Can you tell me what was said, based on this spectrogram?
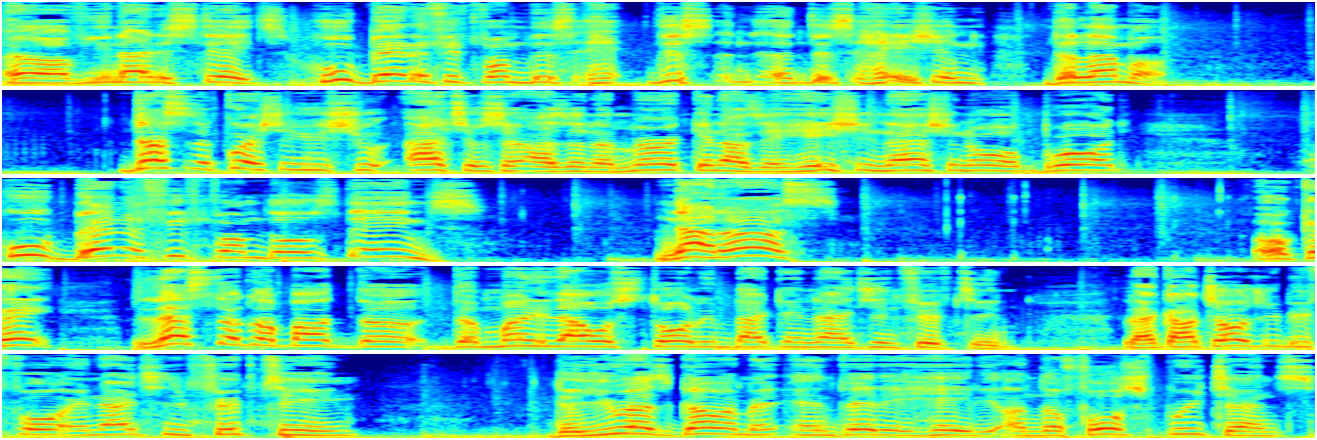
of United States? Who benefit from this this uh, this Haitian dilemma? That's the question you should ask yourself as an American, as a Haitian national abroad. Who benefit from those things? Not us. Okay? Let's talk about the, the money that was stolen back in 1915. Like I told you before, in 1915, the U.S. government invaded Haiti under false pretense.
